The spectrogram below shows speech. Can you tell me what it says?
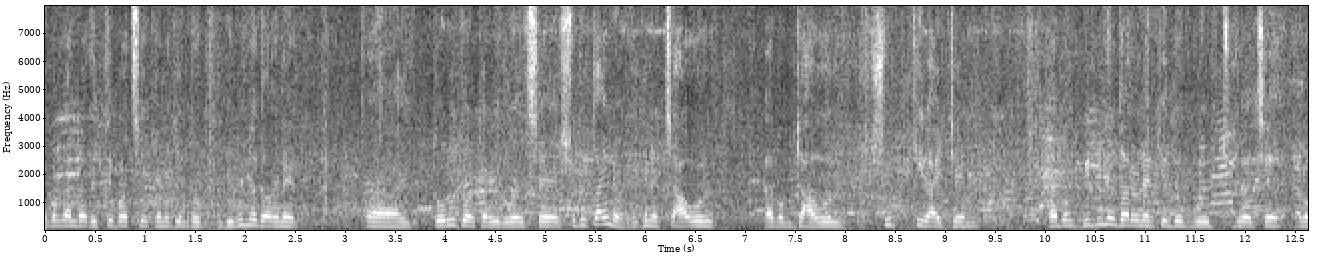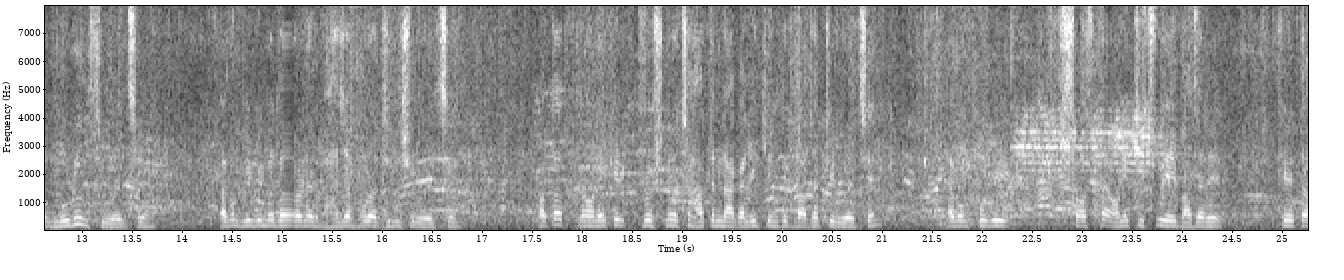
এবং আমরা দেখতে পাচ্ছি এখানে কিন্তু বিভিন্ন ধরনের তরু তরকারি রয়েছে। শুধু তাই নয়, এখানে চাউল এবং ডাউল, শুটকির আইটেম এবং বিভিন্ন ধরনের কিন্তু বুট রয়েছে এবং নুডলস রয়েছে এবং বিভিন্ন ধরনের ভাজা পোড়া জিনিস রয়েছে। অর্থাৎ অনেকের প্রশ্ন হচ্ছে হাতের নাগালি কিন্তু বাজারটি রয়েছে এবং খুবই সস্তায় অনেক কিছু এই বাজারে ক্রেতা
